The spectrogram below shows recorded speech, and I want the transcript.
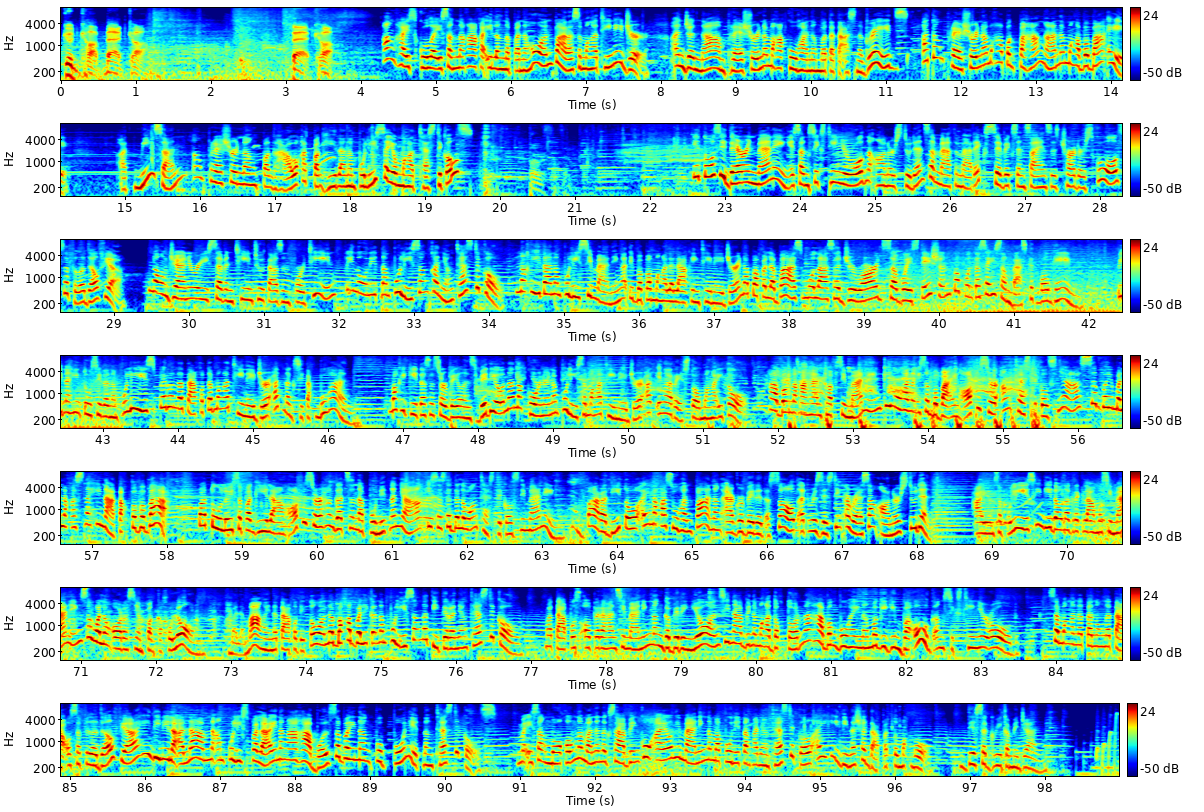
Good cop, bad cop. Bad cop. Ang high school ay isang nakakailang na panahon para sa mga teenager. Andyan na ang pressure na makakuha ng matataas na grades at ang pressure na makapagpahanga ng mga babae. At minsan, ang pressure ng paghawak at paghila ng pulis sa iyong mga testicles? Both of them. Ito si Darren Manning, isang 16-year-old na honor student sa Mathematics, Civics and Sciences Charter School sa Philadelphia. Noong January 17, 2014, pinunit ng pulis ang kanyang testicle. Nakita ng pulis si Manning at iba pang mga lalaking teenager na papalabas mula sa Girard Subway Station papunta sa isang basketball game. Pinahinto sila ng pulis pero natakot ang mga teenager at nagsitakbuhan. Makikita sa surveillance video na na-corner ng pulis sa mga teenager at inaresto ang mga ito. Habang naka-handcuff si Manning, kinuha ng isang babaeng officer ang testicles niya sabay malakas na hinatak pababa. Patuloy sa paghila ang officer hanggat sa napunit na niya ang isa sa dalawang testicles ni Manning. Para dito ay nakasuhan pa ng aggravated assault at resisting arrest ang honor student. Ayon sa pulis, hindi daw nagreklamo si Manning sa walong oras niyang pagkakulong. Malamang ay natakot ito na baka balikan ng pulis ang natitira niyang testicle. Matapos operahan si Manning ng gabi ring yon, sinabi ng mga doktor na habang buhay nang magiging baog ang 16-year-old. Sa mga natanong na tao sa Philadelphia, hindi nila alam na ang pulis pala ay nangahabol sabay ng pupunit ng testicles. May isang mokong naman na nagsabing kung ayaw ni Manning na mapunit ang kanyang testicle ay hindi na siya dapat tumakbo. Disagree kami dyan. Thank you.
